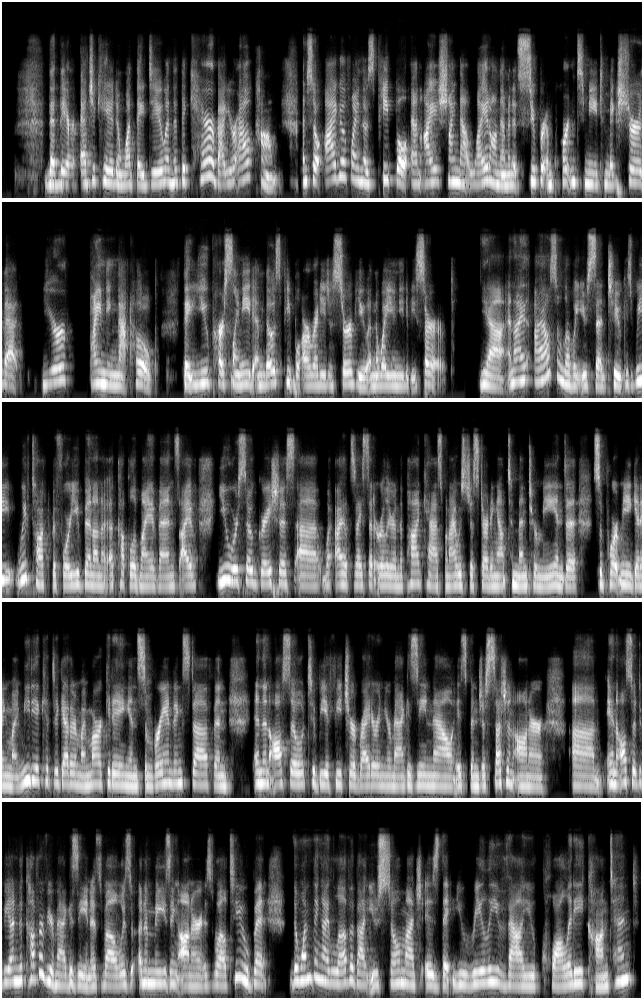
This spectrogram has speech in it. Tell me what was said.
that mm-hmm. they are educated in what they do and that they care about your outcome. And so I go find those people and I shine that light on them. And it's super important to me to make sure that you're finding that hope that you personally need and those people are ready to serve you in the way you need to be served. Yeah, and I I also love what you said too because we we've talked before. You've been on a, a, couple of my events. I've you were so gracious. Uh, as I said earlier in the podcast, when I was just starting out to mentor me and to support me getting my media kit together, and my marketing and some branding stuff, and and then also to be a featured writer in your magazine now. It's been just such an honor, um, and also to be on the cover of your magazine as well was an amazing honor as well too. But the one thing I love about you so much is that you really value quality quality content.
